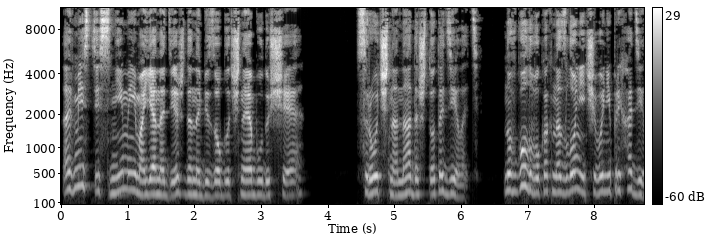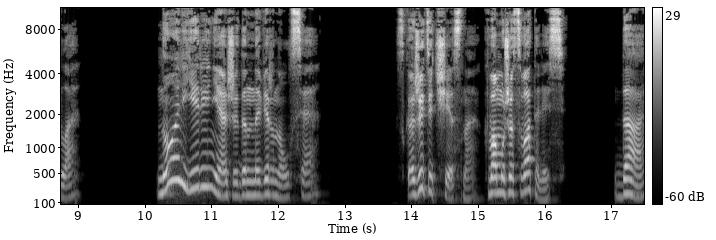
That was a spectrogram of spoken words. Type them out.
А вместе с ним и моя надежда на безоблачное будущее. Срочно надо что-то делать. Но в голову, как назло, ничего не приходило. Но Альери неожиданно вернулся. «Скажите честно, к вам уже сватались?» «Да»,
